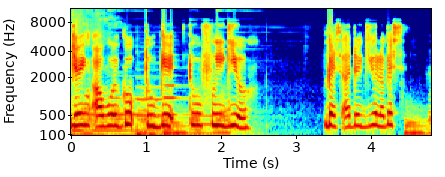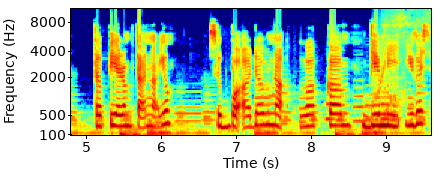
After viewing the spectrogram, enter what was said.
Join our group to get two free gear. Guys, ada gear lah guys. Tapi Adam tak nak yo. Sebab Adam nak rakam game ni, ya guys.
